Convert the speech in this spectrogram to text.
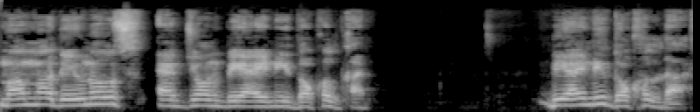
মোহাম্মদ ইউনুস একজন বেআইনি দখলকার। বেআইনি দখলদার।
